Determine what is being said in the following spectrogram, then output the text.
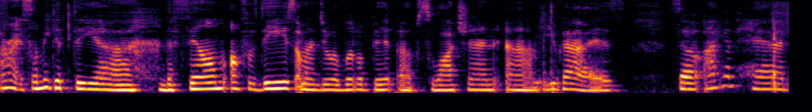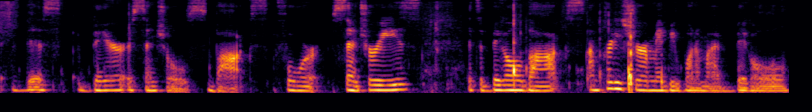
All right, so let me get the uh, the film off of these. I'm going to do a little bit of swatching. Um, you guys, so I have had this Bare Escentuals box for centuries. It's a big old box. I'm pretty sure maybe one of my big old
